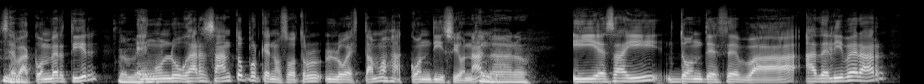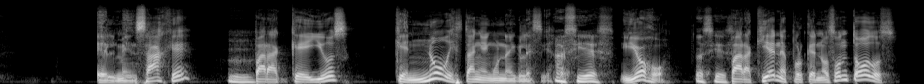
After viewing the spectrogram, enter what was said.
se va a convertir Amén. en un lugar santo porque nosotros lo estamos acondicionando. Claro. Y es ahí donde se va a deliberar el mensaje Mm. para aquellos que no están en una iglesia. Así es. Y ojo, Así es. ¿para quiénes? Porque no son todos.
